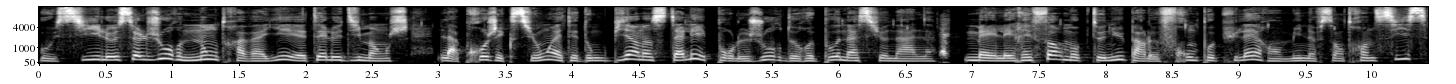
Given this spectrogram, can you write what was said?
Aussi, le seul jour non travaillé était le dimanche. La projection était donc bien installée pour le jour de repos national. Mais les réformes obtenues par le Front populaire en 1936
